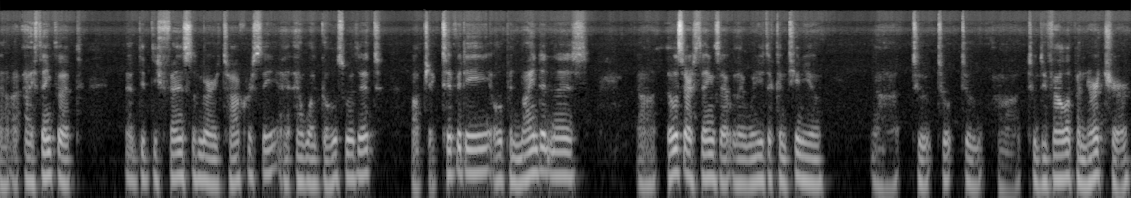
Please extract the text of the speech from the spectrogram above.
Uh, I think that the defense of meritocracy and, and, what goes with it, objectivity, open-mindedness, uh, those are things that, that, we need to continue uh, to to to uh, to develop and nurture,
